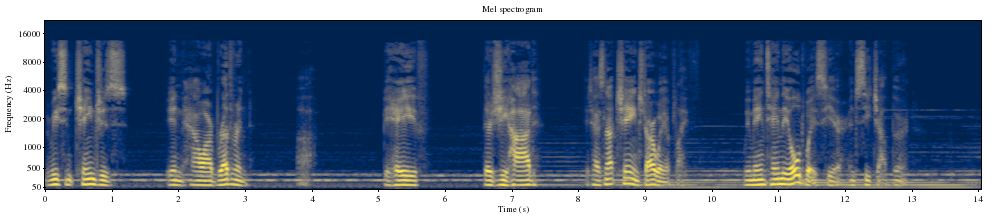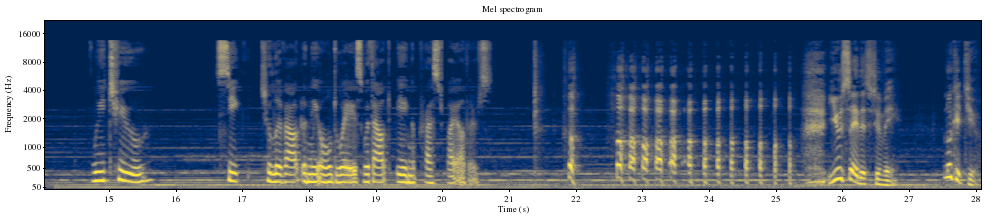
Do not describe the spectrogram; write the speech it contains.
The recent changes in how our brethren uh, behave, their jihad, it has not changed our way of life. We maintain the old ways here in Sietch Alburn. We too seek to live out in the old ways without being oppressed by others. You say this to me. Look at you.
